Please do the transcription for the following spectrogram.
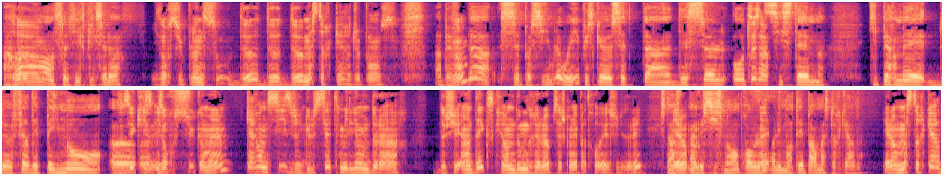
Ah, ça qui explique cela. Ils ont reçu plein de sous de, de, de Mastercard, je pense. Ah ben Non? voilà, c'est possible, oui, puisque c'est un des seuls autres systèmes qui permet de faire des paiements. euh, C'est qu'ils ils ont reçu quand même 46,7 millions de dollars de chez Index Crandum Grelop, ça je connais pas trop et je suis désolé. c'est un alors- d'investissement probablement alimenté par Mastercard. Et alors Mastercard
